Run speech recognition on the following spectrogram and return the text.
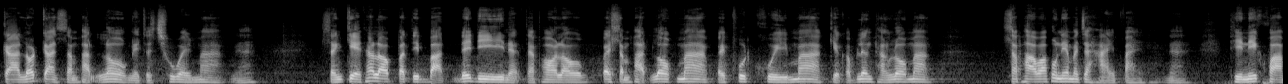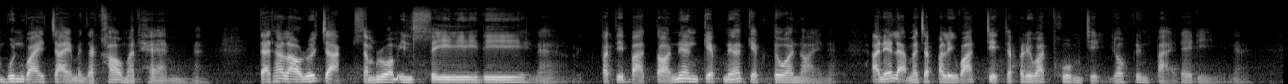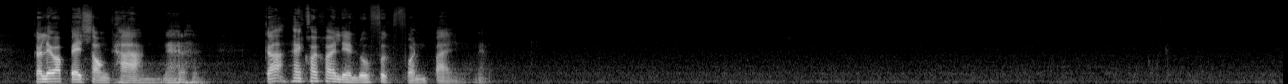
การลดการสัมผัสโลกเนี่ยจะช่วยมากนะสังเกตถ้าเราปฏิบัติได้ดีเนี่ยแต่พอเราไปสัมผัสโลกมาก ไปพูดคุยมาก เกี่ยวกับเรื่องทางโลกมาก สภาวะพวกนี้มันจะหายไปนะทีนี้ความวุ่นวายใจมันจะเข้ามาแทนนะแต่ถ้าเรารู้จักสำรวมอินทรีย์ดีนะปฏิบัติต่อเนื่องเก็บเนื้อเก็บตัวหน่อยเนี่ย อันนี้แหละมันจะปริวัติจิตจะปริวัติภูมิจิตยกขึ้นไปได้ดีนะก็เรียกว่าเป็นสองทางนะก็ให้ค่อยๆเรียนรู้ฝึกฝนไปนะ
